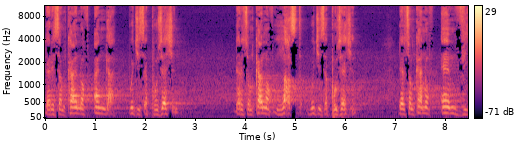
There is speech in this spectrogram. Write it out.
There is some kind of anger which is a possession. There is some kind of lust which is a possession. There's some kind of envy.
